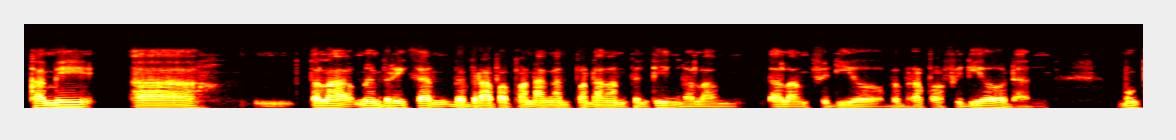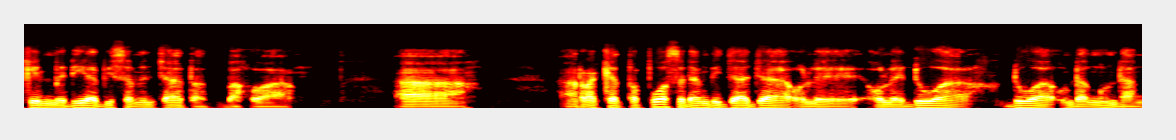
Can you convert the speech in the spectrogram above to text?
Kami uh, telah memberikan beberapa pandangan-pandangan penting dalam dalam video beberapa video dan mungkin media bisa mencatat bahwa uh, rakyat Papua sedang dijajah oleh oleh dua dua undang-undang,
